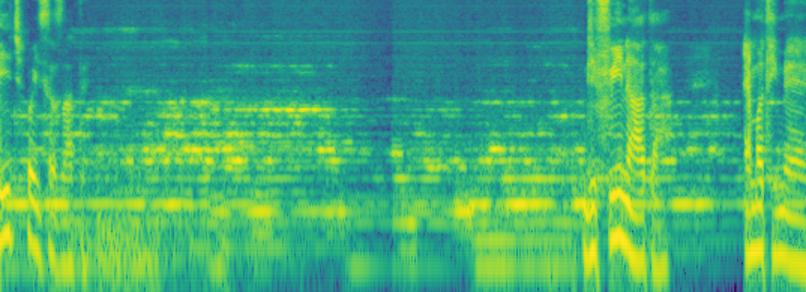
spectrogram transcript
એ જ પૈસા સાથે જે ફીના હતા, એમાંથી મેં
